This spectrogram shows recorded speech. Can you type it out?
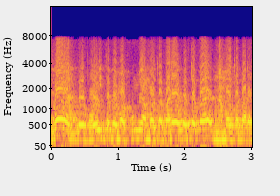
دواړه ګروپ وي ته مفهوم یا معتبره او ته نه معتبره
